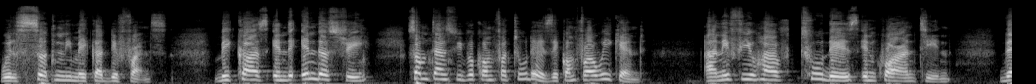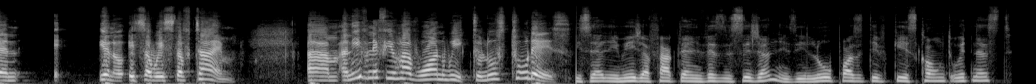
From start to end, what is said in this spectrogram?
will certainly make a difference. Because in the industry, sometimes people come for two days, they come for a weekend. And if you have two days in quarantine, then you know, it's a waste of time. Um, and even if you have one week to lose two days. He said a major factor in this decision is the low positive case count witnessed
